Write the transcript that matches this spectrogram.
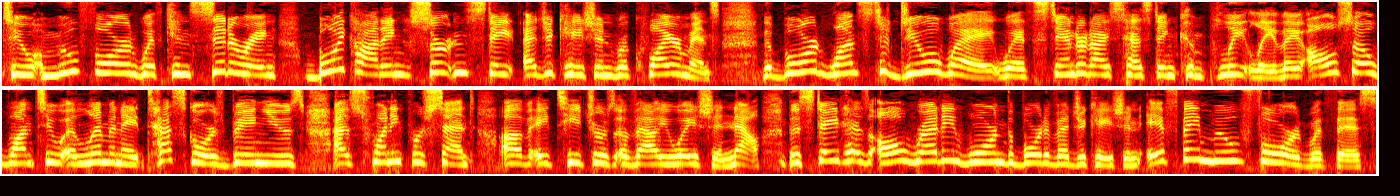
to move forward with considering boycotting certain state education requirements. The board wants to do away with standardized testing completely. They also want to eliminate test scores being used as 20% of a teacher's evaluation. Now, the state has already warned the Board of Education, if they move forward with this,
